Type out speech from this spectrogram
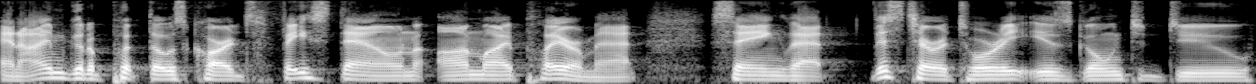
And I'm going to put those cards face down on my player mat, saying that this territory is going to do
